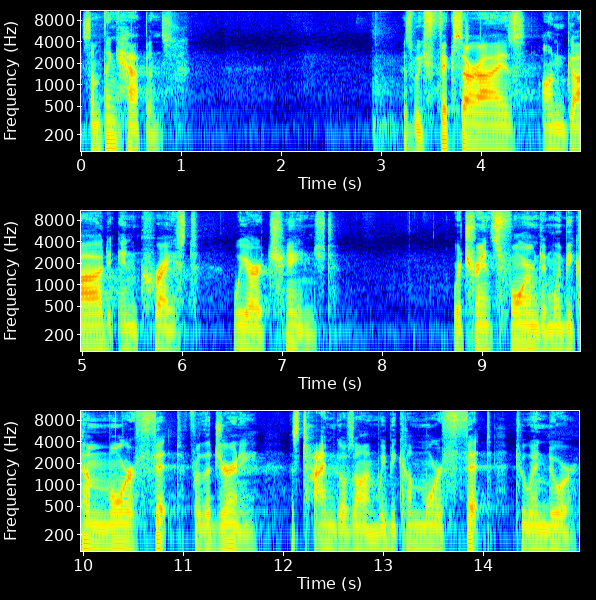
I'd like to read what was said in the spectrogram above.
something happens. As we fix our eyes on God in Christ, we are changed. We're transformed and we become more fit for the journey. As time goes on, we become more fit to endure.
